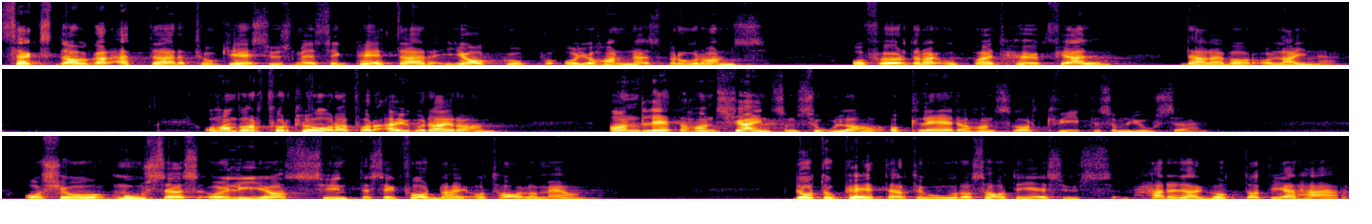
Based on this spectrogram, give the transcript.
Seks dager etter tok Jesus med seg Peter, Jakob og Johannes, bror hans, og førte dem opp på et høyt fjell, der de var alene. Og han ble forklara for øynene deira. Andletet hans skein som sola, og kleda hans vart hvite som ljoset. Og sjå, Moses og Elias synte seg for dei og tala med han. Da tok Peter til orde og sa til Jesus.: Herre, det er godt at vi er her.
